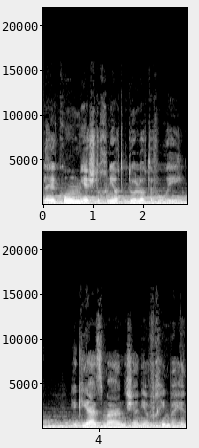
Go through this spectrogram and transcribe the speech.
ליקום יש תוכניות גדולות עבורי הגיע הזמן שאני אבחין בהן.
